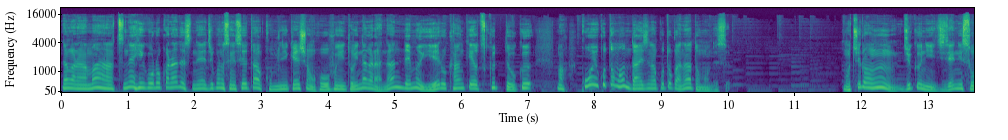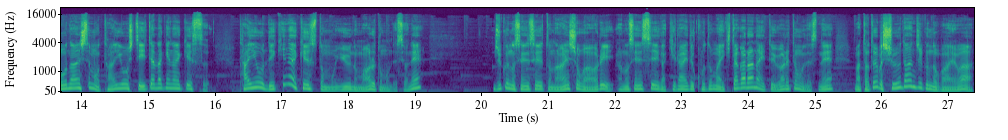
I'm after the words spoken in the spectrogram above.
だからまあ常日頃からですね、塾の先生とはコミュニケーションを豊富に取りながら何でも言える関係を作っておく。まあこういうことも大事なことかなと思うんです。もちろん塾に事前に相談しても対応していただけないケース、対応できないケースともいうのもあると思うんですよね。塾の先生との相性が悪い、あの先生が嫌いで子供は行きたがらないと言われてもですね、まあ、例えば集団塾の場合は、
